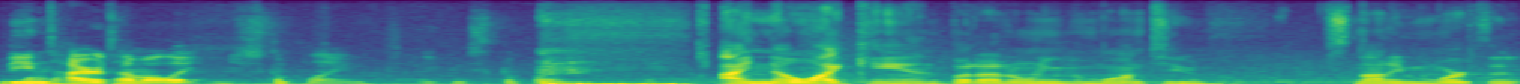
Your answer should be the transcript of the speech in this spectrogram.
the entire time I'll let you just complain. You can just complain. I know I can, but I don't even want to. It's not even worth it.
